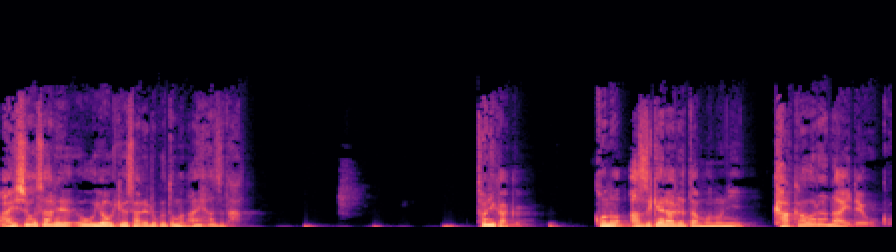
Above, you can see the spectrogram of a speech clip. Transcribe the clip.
賠償され、を要求されることもないはずだ。とにかく、この預けられたものに関わらないでおこ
